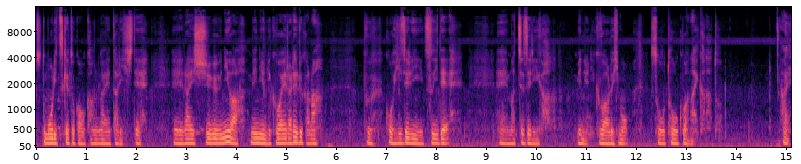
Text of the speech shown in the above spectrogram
ちょっと盛り付けとかを考えたりして、えー、来週にはメニューに加えられるかな。コーヒーゼリーに次いで、えー、抹茶ゼリーがメニューに加わる日もそう遠くはないかなと。はい。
